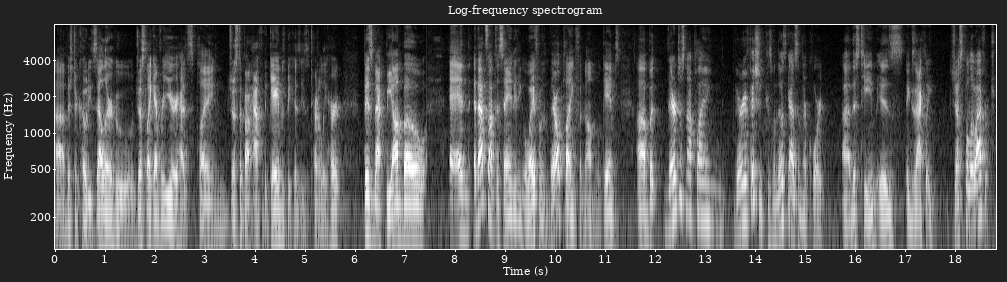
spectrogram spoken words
Uh, Mr. Cody Zeller, who just like every year has playing just about half of the games because he's eternally hurt. Bismack Biyombo, and, and that's not to say anything away from them. They're all playing phenomenal games, uh, but they're just not playing very efficient because when those guys on their court, uh, this team is exactly just below average.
